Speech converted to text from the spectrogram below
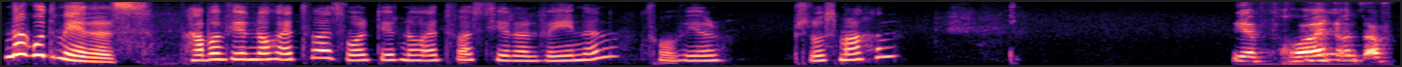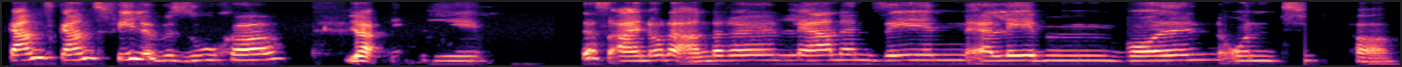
Na gut, Mädels, haben wir noch etwas? Wollt ihr noch etwas hier erwähnen, bevor wir Schluss machen? Wir freuen uns auf ganz, ganz viele Besucher, ja. die das ein oder andere lernen, sehen, erleben wollen und ja,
